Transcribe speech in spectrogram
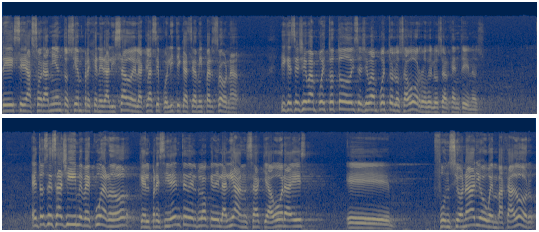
de ese azoramiento siempre generalizado de la clase política hacia mi persona. Dije, se llevan puesto todo y se llevan puesto los ahorros de los argentinos. Entonces allí me recuerdo que el presidente del bloque de la Alianza, que ahora es eh, funcionario o embajador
